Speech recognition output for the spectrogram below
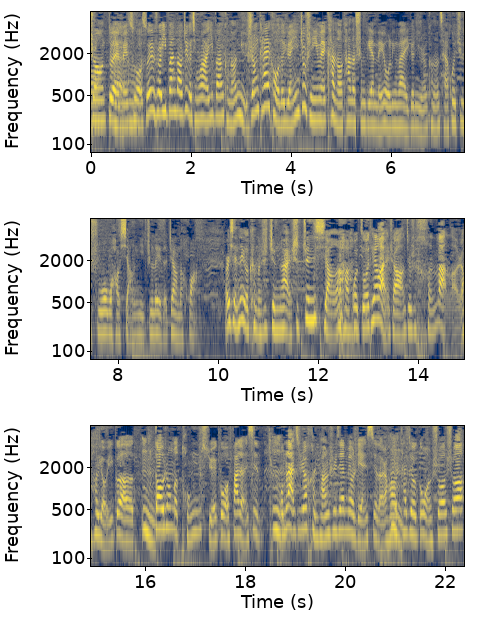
生。对，没嗯。错。所以说，一般到这个情况下，一般可能女生开口的原因，就是因为看到她的身边没有另外一个女人，可能才会去说“我好想你”之类的这样的话。而且那个可能是真爱，是真香啊！我昨天晚上就是很晚了，然后有一个嗯高中的同学给我发短信，嗯我们俩其实很长时间没有联系了，然后嗯他就跟我说说，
